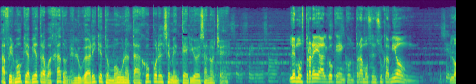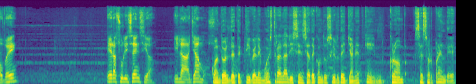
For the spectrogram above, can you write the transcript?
afirmó que había trabajado en el lugar y que tomó un atajo por el cementerio esa noche. Le mostraré algo que encontramos en su camión. ¿Lo ve? Era su licencia y la hallamos. Cuando el detective le muestra la licencia de conducir de Janet King, Crump se sorprende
